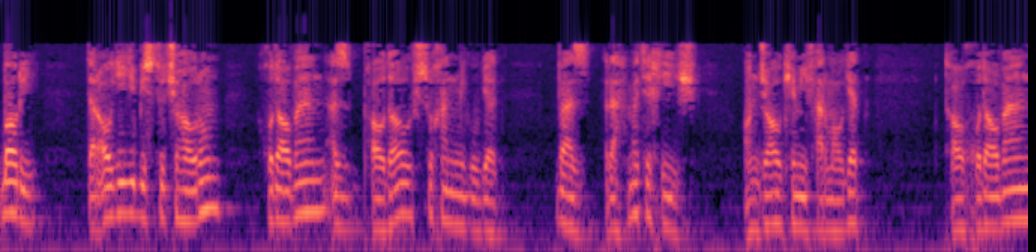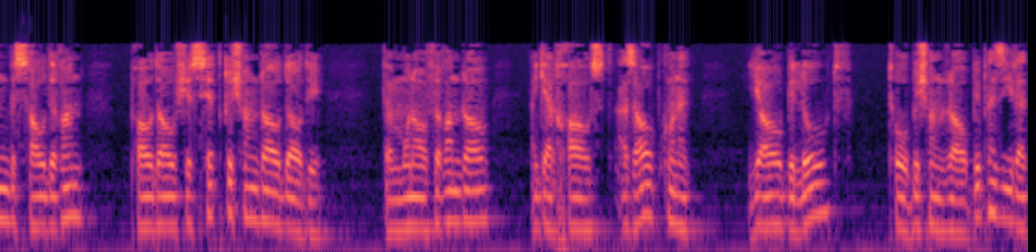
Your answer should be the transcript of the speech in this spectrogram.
باری در آیه 24 خداوند از پاداش سخن می‌گوید و از رحمت خیش آنجا که میفرماید تا خداوند به صادقان پاداش صدقشان را داده و منافقان را اگر خواست عذاب کند یا به لطف توبشان را بپذیرد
